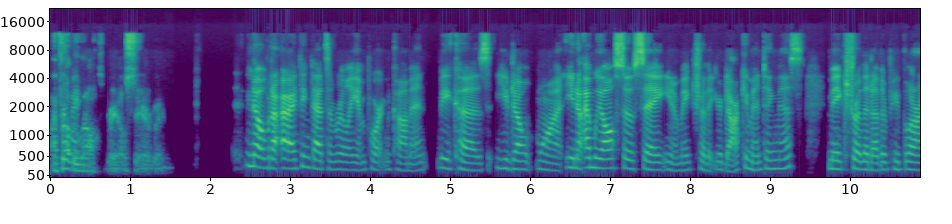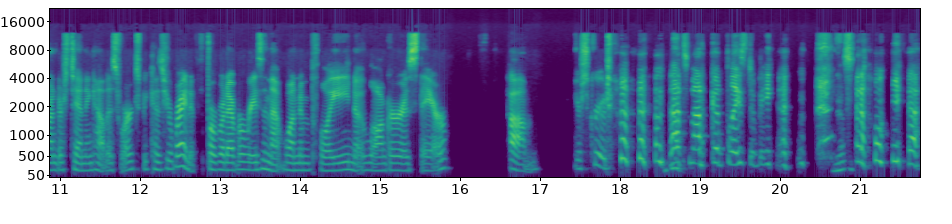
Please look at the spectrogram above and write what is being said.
I probably went off the rails there, but No, but I think that's a really important comment because you don't want, you know, and we also say, you know, make sure that you're documenting this, make sure that other people are understanding how this works because you're right. If for whatever reason that one employee no longer is there, um, you're screwed. that's not a good place to be in. Yep. So yeah.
